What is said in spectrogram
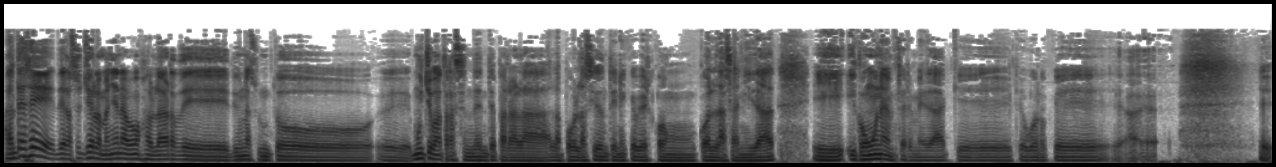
Antes de, las 8 de la mañana vamos a hablar de, un asunto eh, mucho más trascendente para la, la, población, tiene que ver con, con la sanidad y, con una enfermedad que, que bueno, que... Eh,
